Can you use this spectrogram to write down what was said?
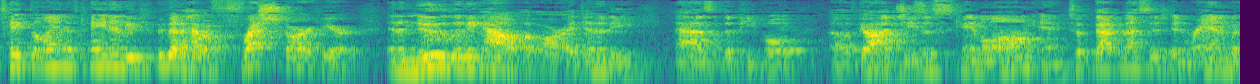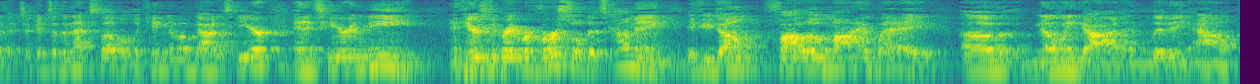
take the land of Canaan? We've, we've got to have a fresh start here and a new living out of our identity as the people of God. Jesus came along and took that message and ran with it, took it to the next level. The kingdom of God is here, and it's here in me. And here's the great reversal that's coming if you don't follow my way of knowing God and living out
